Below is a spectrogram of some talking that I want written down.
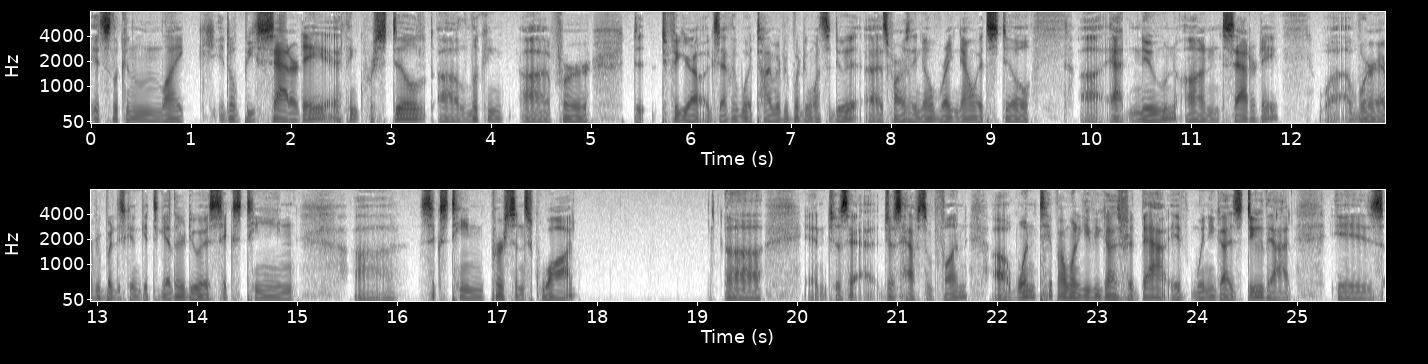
it's looking like it'll be Saturday. I think we're still uh, looking uh, for to, to, figure out exactly what time everybody wants to do it. Uh, as far as I know, right now it's still uh, at noon on Saturday, where everybody's going to get together, do a 16, uh, 16 person squad. uh, and just just have some fun. One tip I want to give you guys for that, if when you guys do that, is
